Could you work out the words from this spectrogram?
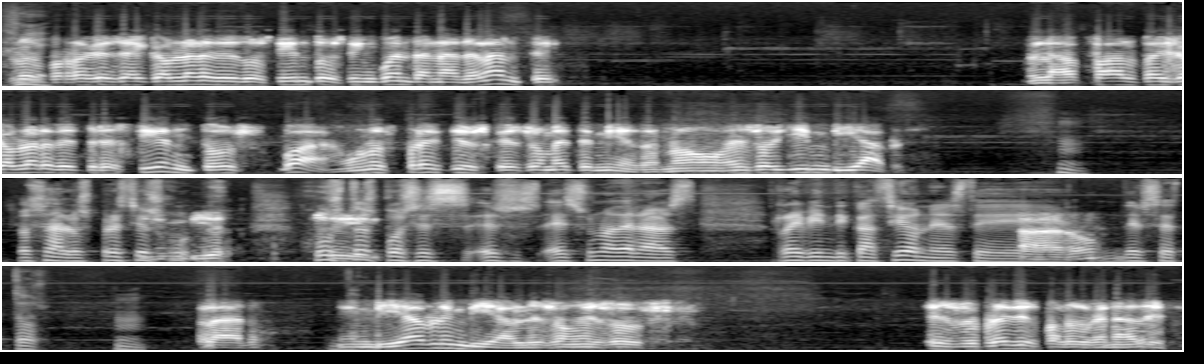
Sí. los forrajes hay que hablar de 250 en adelante. La falfa hay que hablar de 300. Buah, unos precios que eso mete miedo, ¿no? Eso es inviable. O sea, los precios ju- justos, sí. pues es, es, es una de las reivindicaciones de, Claro. del sector. Mm. Claro. Inviable, inviable son esos esos precios para los ganaderos.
